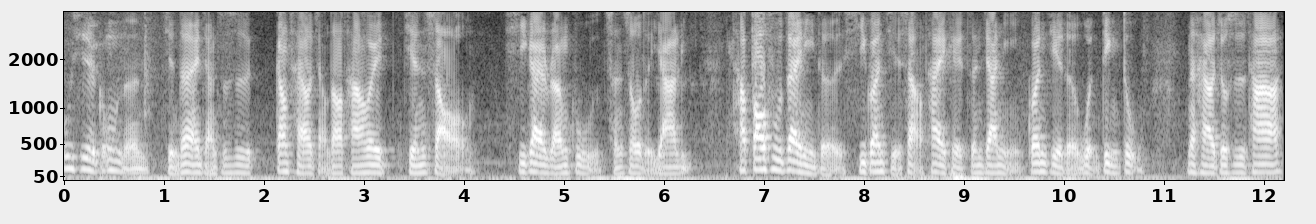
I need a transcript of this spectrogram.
呼吸的功能简单来讲，就是刚才有讲到，它会减少。膝盖软骨承受的压力，它包覆在你的膝关节上，它也可以增加你关节的稳定度。那还有就是它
